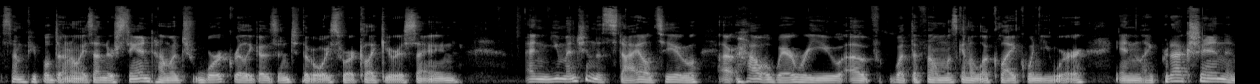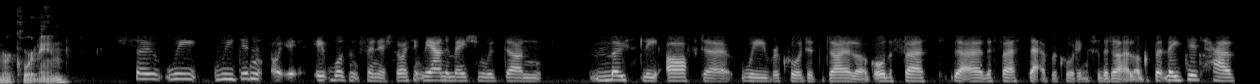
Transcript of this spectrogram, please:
some people don't always understand how much work really goes into the voice work, like you were saying. And you mentioned the style too. Uh, How aware were you of what the film was going to look like when you were in like production and recording? So we we didn't. It, it wasn't finished. So I think the animation was done mostly after we recorded the dialogue, or the first uh, the first set of recordings for the dialogue. But they did have.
